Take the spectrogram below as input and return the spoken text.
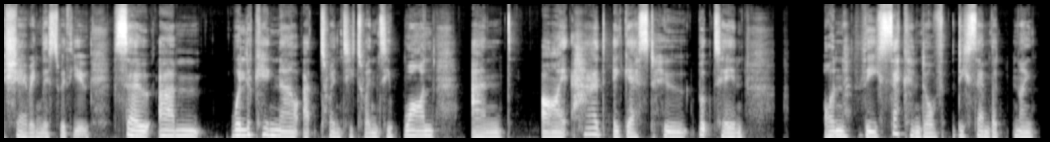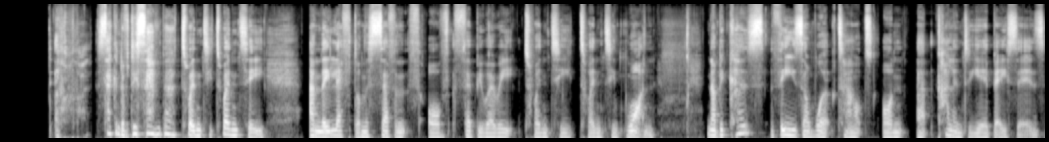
sharing this with you. So um, we're looking now at 2021, and I had a guest who booked in on the 2nd of December 9, 2nd of December 2020 and they left on the 7th of February 2021. Now, because these are worked out on a calendar year basis,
